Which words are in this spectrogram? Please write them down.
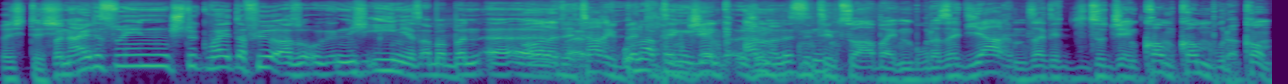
Richtig. Beneidest du ihn ein Stück weit dafür? Also nicht ihn jetzt, aber äh, Oder der Tarek bettelt den Cenk an, mit dem zu arbeiten, Bruder. Seit Jahren sagt er zu Cenk, komm, komm, Bruder, komm.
